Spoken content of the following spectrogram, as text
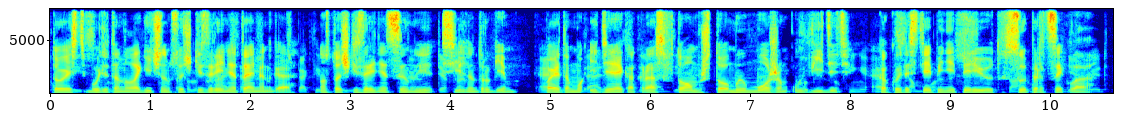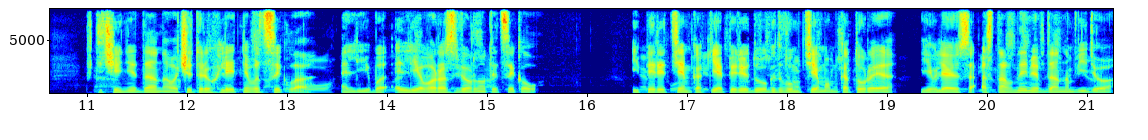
То есть будет аналогичным с точки зрения тайминга, но с точки зрения цены сильно другим. Поэтому идея как раз в том, что мы можем увидеть в какой-то степени период суперцикла в течение данного четырехлетнего цикла, либо лево-развернутый цикл. И перед тем, как я перейду к двум темам, которые являются основными в данном видео,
